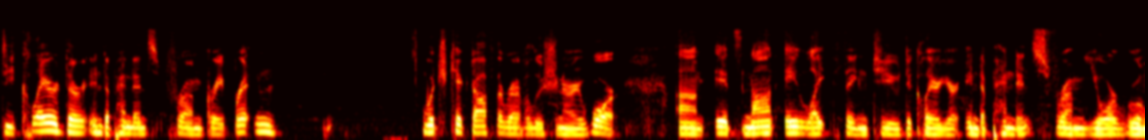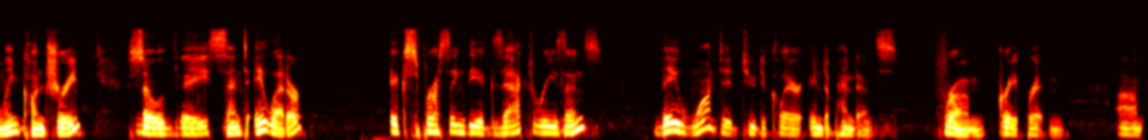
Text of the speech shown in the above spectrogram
declared their independence from Great Britain, which kicked off the Revolutionary War. Um, it's not a light thing to declare your independence from your ruling country. So they sent a letter expressing the exact reasons they wanted to declare independence from Great Britain. Um,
